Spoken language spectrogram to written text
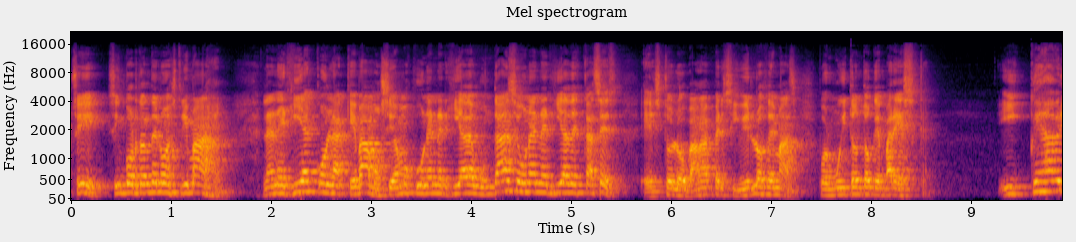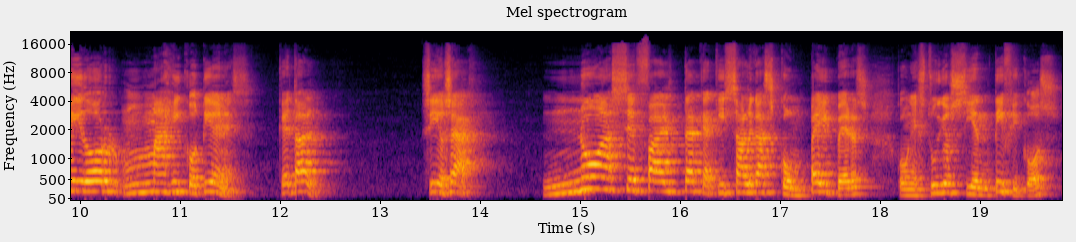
Sí, es importante nuestra imagen. La energía con la que vamos, si vamos con una energía de abundancia o una energía de escasez, esto lo van a percibir los demás, por muy tonto que parezca. ¿Y qué abridor mágico tienes? ¿Qué tal? Sí, o sea, no hace falta que aquí salgas con papers con estudios científicos,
